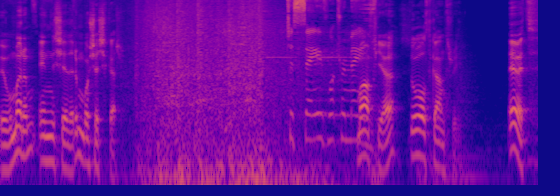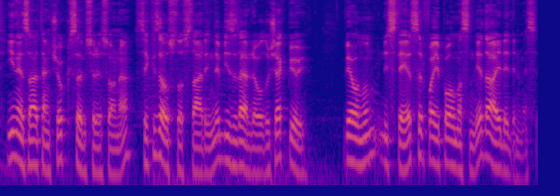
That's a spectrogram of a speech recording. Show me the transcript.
ve umarım endişelerim boşa çıkar. Mafia The Old Country Evet, yine zaten çok kısa bir süre sonra 8 Ağustos tarihinde bizlerle olacak bir oyun. Ve onun listeye sırf ayıp olmasın diye dahil edilmesi.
